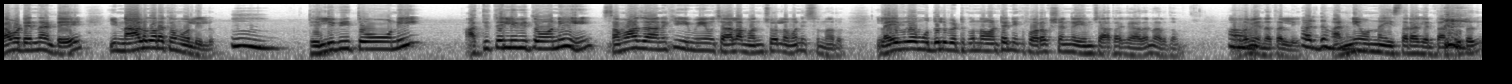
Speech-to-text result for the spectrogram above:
కాబట్టి ఏంటంటే ఈ నాలుగో రకం వాళ్ళు. తెలివితోని అతి తెలివితోని సమాజానికి మేము చాలా మంచోళ్ళమని ఇస్తున్నారు. లైవ్గా ముద్దులు పెట్టుకున్నాం అంటే నీకు పరోక్షంగా ఏం చేత కాదని అర్థం. అర్థమైందా తల్లి. అన్నీ ఉన్న ఇస్తరాకు ఎంత అనుకుంటుంది.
